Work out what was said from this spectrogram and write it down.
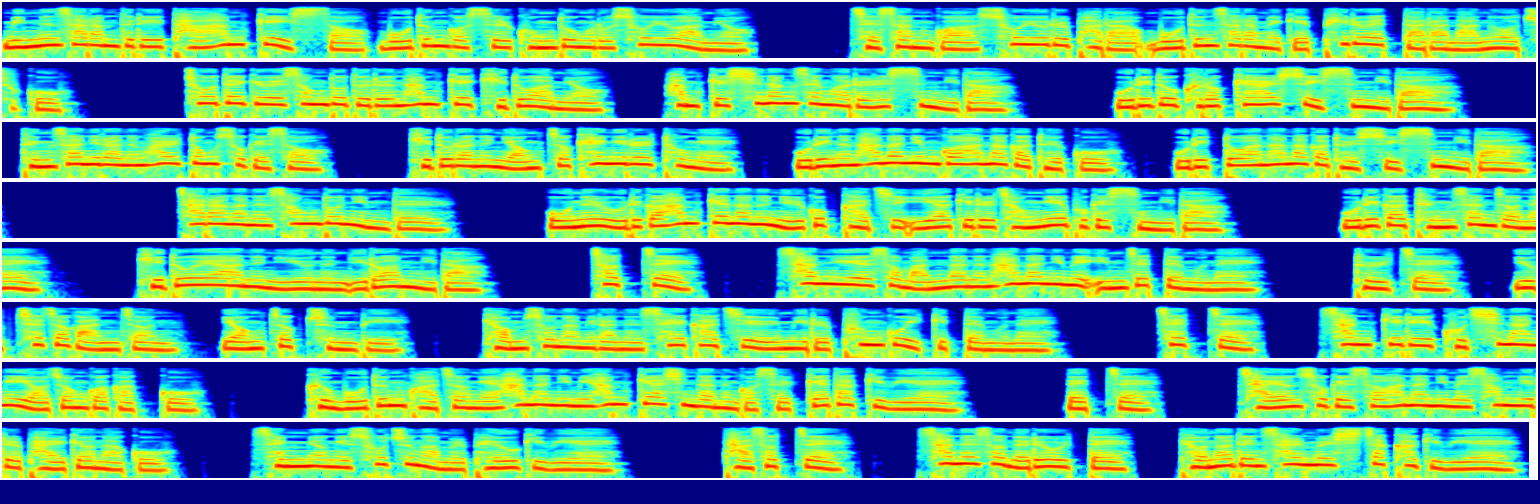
믿는 사람들이 다 함께 있어 모든 것을 공동으로 소유하며 재산과 소유를 팔아 모든 사람에게 필요에 따라 나누어 주고 초대교회 성도들은 함께 기도하며 함께 신앙생활을 했습니다. 우리도 그렇게 할 수 있습니다. 등산이라는 활동 속에서 기도라는 영적 행위를 통해 우리는 하나님과 하나가 되고 우리 또한 하나가 될 수 있습니다. 사랑하는 성도님들, 오늘 우리가 함께 나눈 일곱 가지 이야기를 정리해 보겠습니다. 우리가 등산 전에 기도해야 하는 이유는 이러합니다. 첫째, 산 위에서 만나는 하나님의 임재 때문에. 둘째, 육체적 안전, 영적 준비, 겸손함이라는 세 가지 의미를 품고 있기 때문에. 셋째, 산길이 곧 신앙의 여정과 같고 그 모든 과정에 하나님이 함께 하신다는 것을 깨닫기 위해. 넷째, 자연 속에서 하나님의 섭리를 발견하고 생명의 소중함을 배우기 위해. 다섯째, 산에서 내려올 때 변화된 삶을 시작하기 위해.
